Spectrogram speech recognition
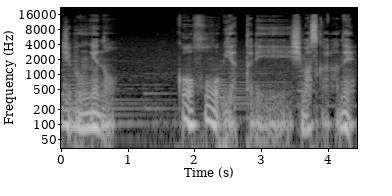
自分へのご褒美やったりしますからね。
